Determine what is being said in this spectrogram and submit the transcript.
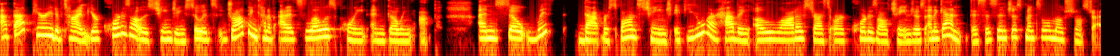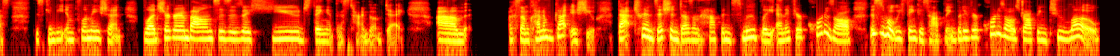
at that period of time your cortisol is changing so it's dropping kind of at its lowest point and going up. And so with that response change if you are having a lot of stress or cortisol changes and again this isn't just mental emotional stress this can be inflammation. Blood sugar imbalances is a huge thing at this time of day. Um, some kind of gut issue. That transition doesn't happen smoothly. And if your cortisol, this is what we think is happening, but if your cortisol is dropping too low,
